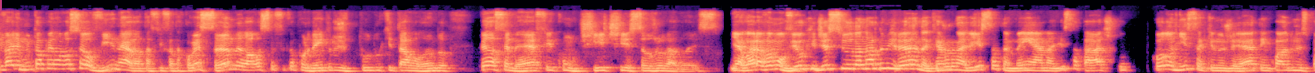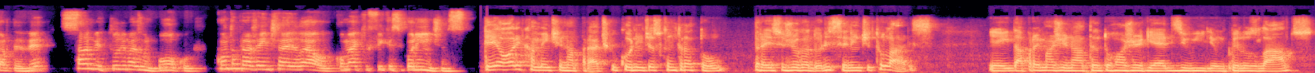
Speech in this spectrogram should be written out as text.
vale muito a pena você ouvir, né? A data FIFA está começando e lá você fica por dentro de tudo que está rolando pela CBF com o Tite e seus jogadores. E agora vamos ouvir o que disse o Leonardo Miranda, que é jornalista também, é analista tático, colunista aqui no GE, tem quadro no Sport TV, sabe tudo e mais um pouco. Conta pra gente aí, Léo, como é que fica esse Corinthians? Teoricamente, na prática, o Corinthians contratou para esses jogadores serem titulares. E aí dá para imaginar tanto Roger Guedes e William pelos lados,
